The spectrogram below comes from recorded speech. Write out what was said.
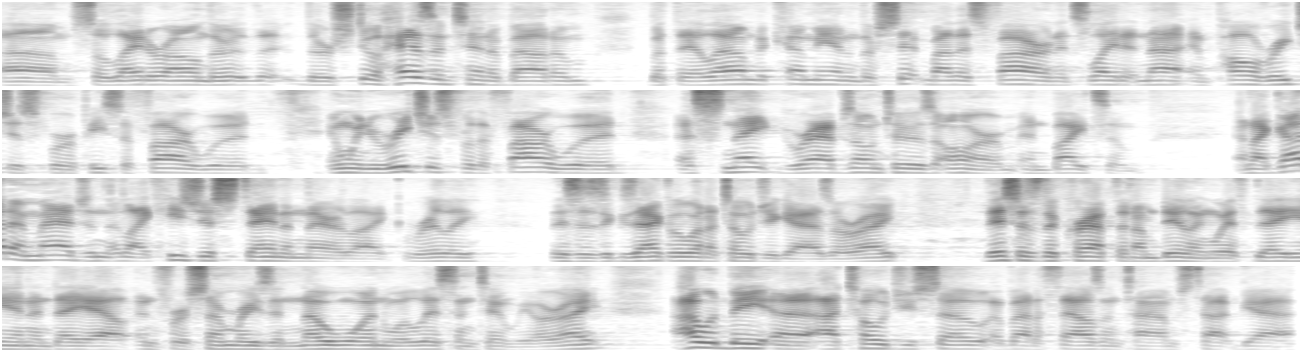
Um, so later on, they're, they're still hesitant about them, but they allow them to come in and they're sitting by this fire and it's late at night. And Paul reaches for a piece of firewood. And when he reaches for the firewood, a snake grabs onto his arm and bites him. And I got to imagine that, like, he's just standing there, like, really? This is exactly what I told you guys, all right? This is the crap that I'm dealing with day in and day out. And for some reason, no one will listen to me, all right? I would be, I told you so about a thousand times type guy.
